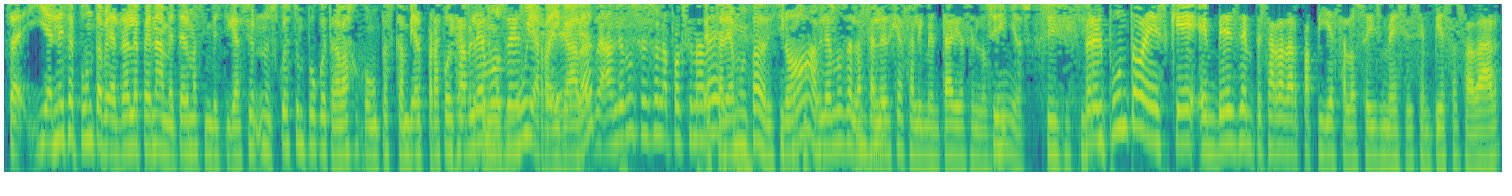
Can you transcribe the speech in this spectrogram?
O sea, y en ese punto valdrá la pena meter más investigación. Nos cuesta un poco de trabajo como para cambiar prácticas Pues hablemos tenemos de muy eso, arraigadas. eh, eh, hablemos de eso la próxima vez. Estaría muy padre, sí, No, hablemos de las alergias alimentarias en los Sí, niños. sí, sí, sí. Pero el punto es que en vez de empezar a dar papillas a los seis meses, empiezas a dar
